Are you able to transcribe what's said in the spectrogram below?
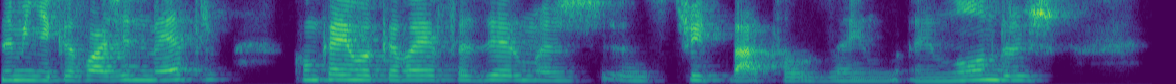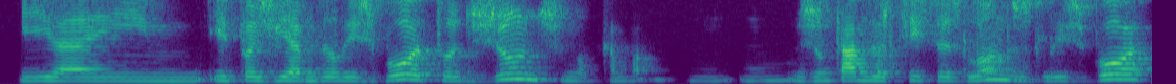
na minha carruagem de metro, com quem eu acabei a fazer umas street battles em, em Londres, e, em, e depois viemos a Lisboa todos juntos, uma, juntámos artistas de Londres, de Lisboa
